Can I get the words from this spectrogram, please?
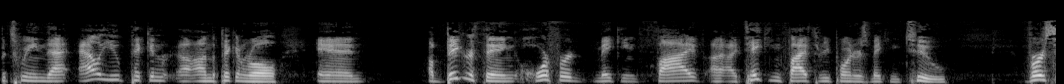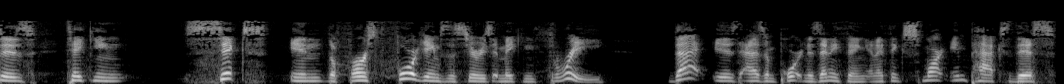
between that alley oop pick and uh, on the pick and roll and a bigger thing, Horford making five, uh, uh, taking five three pointers, making two, versus taking six in the first four games of the series and making three. That is as important as anything, and I think Smart impacts this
